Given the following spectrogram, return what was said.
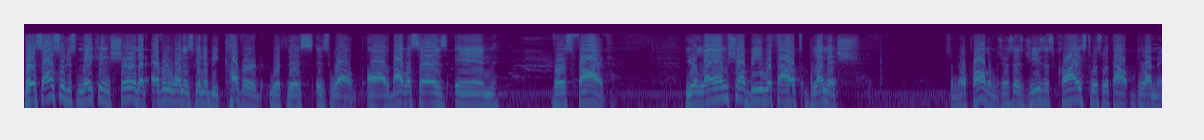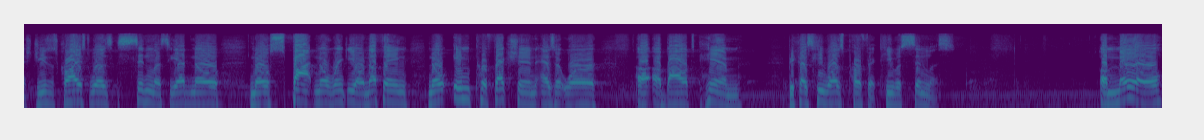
But it's also just making sure that everyone is going to be covered with this as well. Uh, the Bible says in verse 5 Your lamb shall be without blemish. So no problems. Just as Jesus Christ was without blemish. Jesus Christ was sinless. He had no, no spot, no wrinkle, you know, nothing, no imperfection, as it were, uh, about him because he was perfect. He was sinless. A male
